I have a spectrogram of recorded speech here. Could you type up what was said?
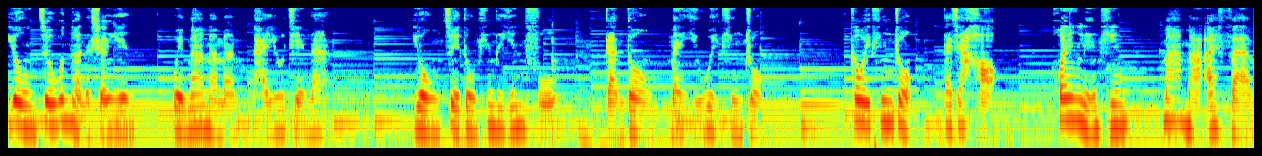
用最温暖的声音为妈妈们排忧解难，用最动听的音符感动每一位听众。各位听众，大家好，欢迎聆听妈妈 FM，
